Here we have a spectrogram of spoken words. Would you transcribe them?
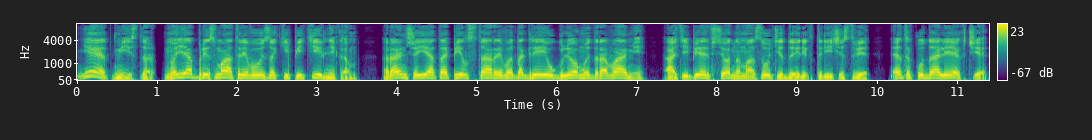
«Нет, мистер, но я присматриваю за кипятильником. Раньше я топил старый водогрей углем и дровами, а теперь все на мазуте да электричестве. Это куда легче.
